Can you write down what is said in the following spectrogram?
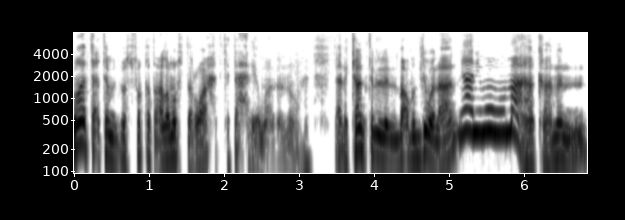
ما تعتمد بس فقط على مصدر واحد كتحليه وما. يعني كانت بعض الدول الآن يعني مو معها كان ان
